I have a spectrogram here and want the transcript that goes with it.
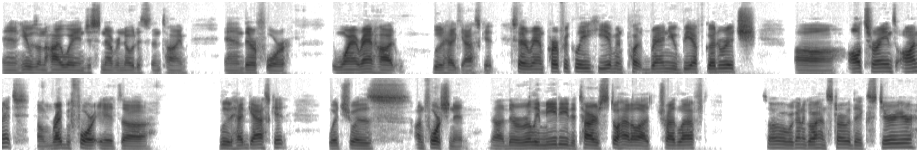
and he was on the highway and just never noticed in time. And therefore, when it ran hot, blew the head gasket. Said it ran perfectly. He even put brand new BF Goodrich uh, all-terrains on it um, right before it uh, blew the head gasket, which was unfortunate. Uh, they were really meaty. The tires still had a lot of tread left. So we're going to go ahead and start with the exterior.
